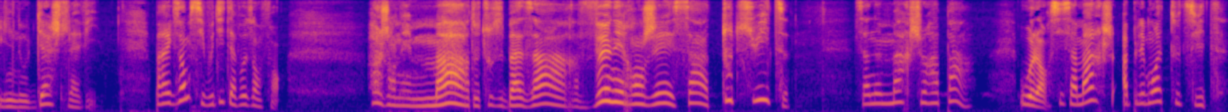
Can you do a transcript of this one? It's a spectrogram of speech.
il nous gâche la vie. Par exemple, si vous dites à vos enfants Oh, j'en ai marre de tout ce bazar, venez ranger ça tout de suite ça ne marchera pas. Ou alors, si ça marche, appelez-moi tout de suite.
